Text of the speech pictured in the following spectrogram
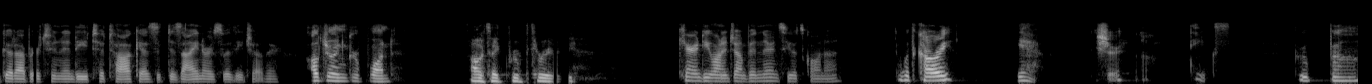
good opportunity to talk as designers with each other. I'll join group one. I'll take group three. Karen, do you want to jump in there and see what's going on? With Kari? Yeah. Sure. Thanks. Group, uh,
